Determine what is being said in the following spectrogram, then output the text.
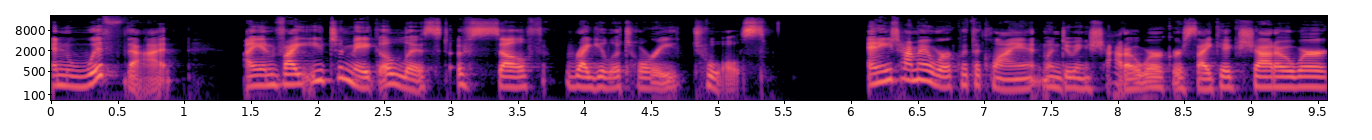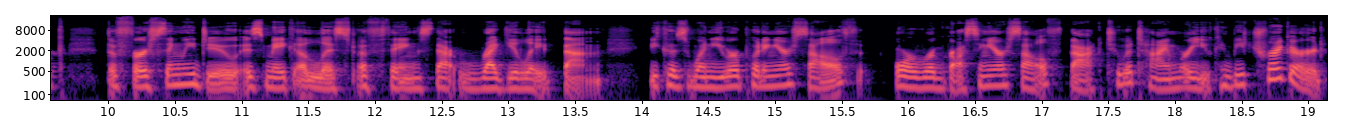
And with that, I invite you to make a list of self regulatory tools. Anytime I work with a client when doing shadow work or psychic shadow work, the first thing we do is make a list of things that regulate them. Because when you are putting yourself or regressing yourself back to a time where you can be triggered,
